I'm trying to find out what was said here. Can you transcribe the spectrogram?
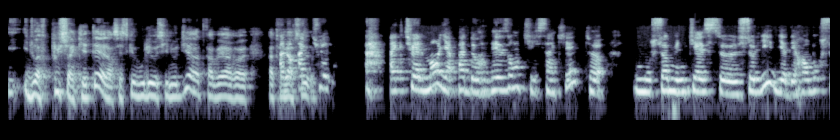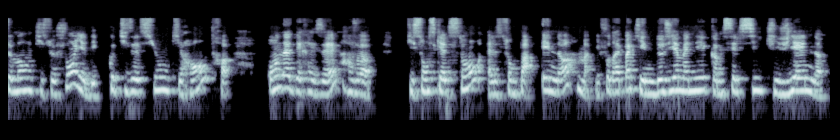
ils doivent plus s'inquiéter? Alors c'est ce que vous voulez aussi nous dire à travers euh, à travers. Alors, actuellement, il n'y a pas de raison qu'ils s'inquiètent. Nous sommes une caisse euh, solide, il y a des remboursements qui se font, il y a des cotisations qui rentrent on a des réserves qui sont ce qu'elles sont. Elles sont pas énormes. Il faudrait pas qu'il y ait une deuxième année comme celle-ci qui vienne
